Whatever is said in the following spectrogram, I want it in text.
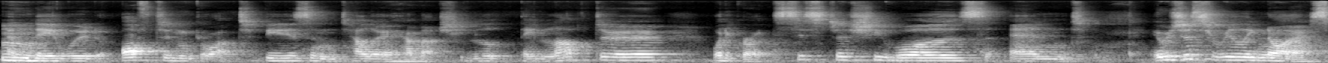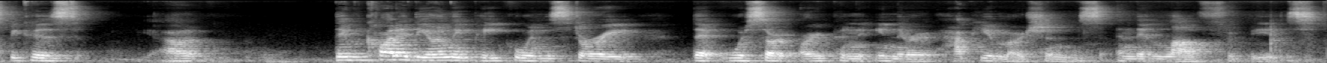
and they would often go up to Biz and tell her how much she lo- they loved her, what a great sister she was. And it was just really nice because uh, they were kind of the only people in the story that were so open in their happy emotions and their love for Biz.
